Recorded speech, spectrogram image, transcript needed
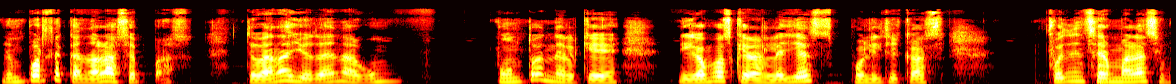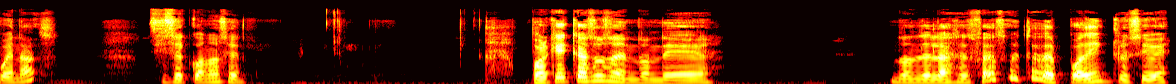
No importa que no la sepas, te van a ayudar en algún punto en el que digamos que las leyes políticas pueden ser malas y buenas si se conocen. Porque hay casos en donde donde las esferas ahorita del poder inclusive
